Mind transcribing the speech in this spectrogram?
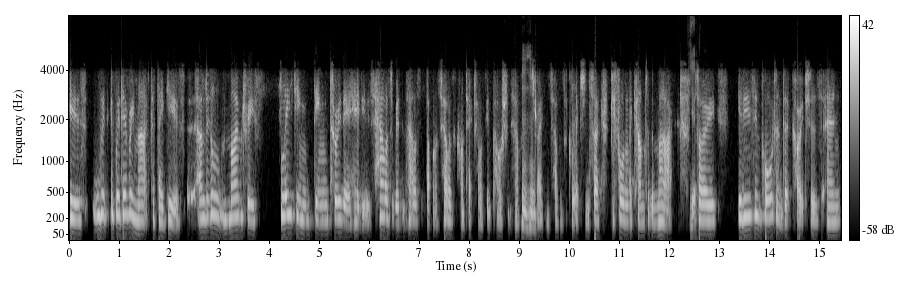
is with with every mark that they give, a little momentary fleeting thing through their head is how is the rhythm, how is the suppleness, how is the contact, how is the impulsion, how is mm-hmm. the straightness, how is the collection. So before they come to the mark. Yep. So it is important that coaches and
